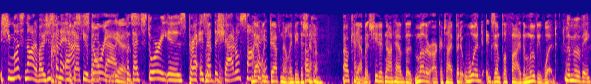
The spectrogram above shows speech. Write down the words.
She must not have. I was just going to ask you about that. is- But that story is is that the shadow side? That would definitely be the shadow. Okay. Yeah, but she did not have the mother archetype, but it would exemplify. The movie would. The movie.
